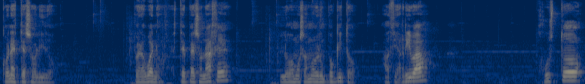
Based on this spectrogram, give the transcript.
con este sólido. Pero bueno, este personaje lo vamos a mover un poquito hacia arriba. Justo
